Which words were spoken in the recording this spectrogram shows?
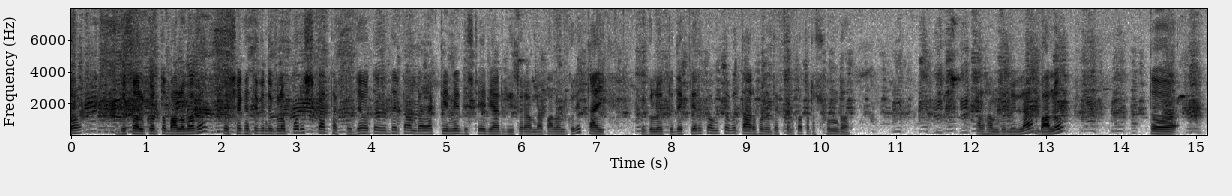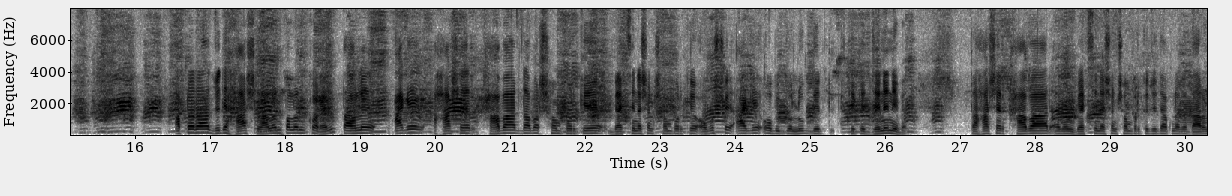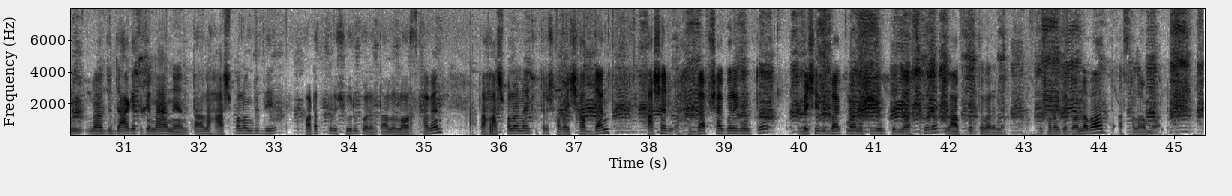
গোসল করতো ভালোভাবে। তো সেক্ষেত্রে কিন্তু এগুলো পরিষ্কার থাকতো। যেহেতু এদেরকে আমরা একটি নির্দিষ্ট এরিয়ার ভিতরে আমরা পালন করি, তাই এগুলো একটু দেখতে এরকম। তবে তারপরে দেখছেন কতটা সুন্দর। আলহামদুলিল্লাহ, ভালো। তো আপনারা যদি হাঁস লালন পালন করেন, তাহলে আগে হাঁসের খাবার দাবার সম্পর্কে ভ্যাকসিনেশন সম্পর্কে অবশ্যই আগে অভিজ্ঞ লোকদের থেকে জেনে নেবেন। তো হাঁসের খাবার এবং ভ্যাকসিনেশন সম্পর্কে যদি আপনারা ধারণা যদি আগে থেকে না নেন, তাহলে হাঁস পালন যদি হঠাৎ করে শুরু করেন, তাহলে লস খাবেন। তো হাঁস পালনের ক্ষেত্রে সবাই সাবধান। হাঁসের ব্যবসা করে কিন্তু বেশিরভাগ মানুষই কিন্তু লস করে লাভ করতে পারে না। সবাইকে ধন্যবাদ। আসসালামু আলাইকুম।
